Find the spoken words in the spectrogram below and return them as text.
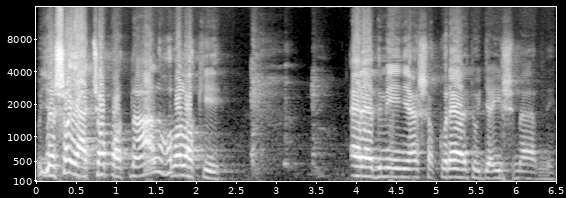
Ugye a saját csapatnál ha valaki eredményes akkor el tudja ismerni.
